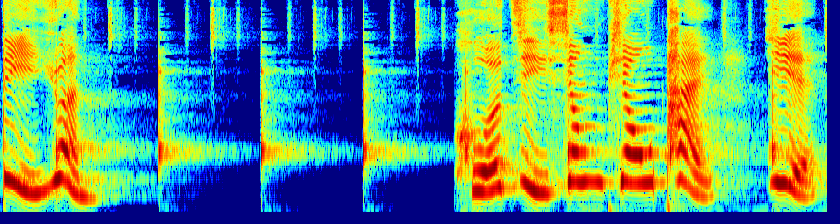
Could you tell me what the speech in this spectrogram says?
地怨，何计香飘太液波。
